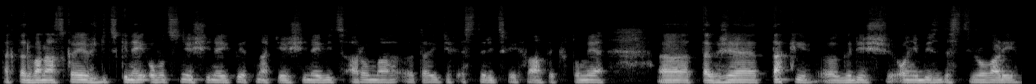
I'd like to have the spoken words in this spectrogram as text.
tak ta dvanáctka je vždycky nejovocnější, nejkvětnatější, nejvíc aroma eh, tady těch esterických látek v tom je. Eh, takže taky, když oni by zdestilovali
